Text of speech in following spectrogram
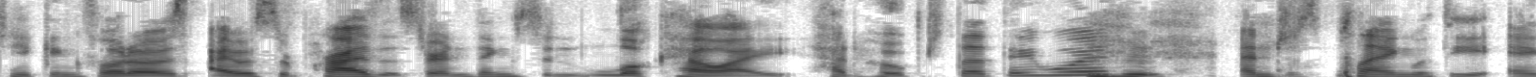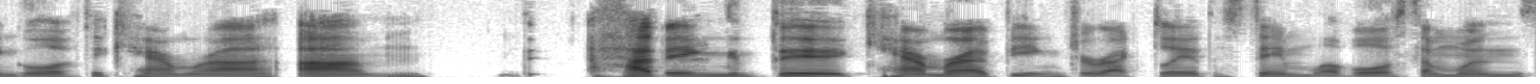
taking photos, I was surprised that certain things didn't look how I had hoped that they would, mm-hmm. and just playing with the angle of the camera, um, having the camera being directly at the same level as someone's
